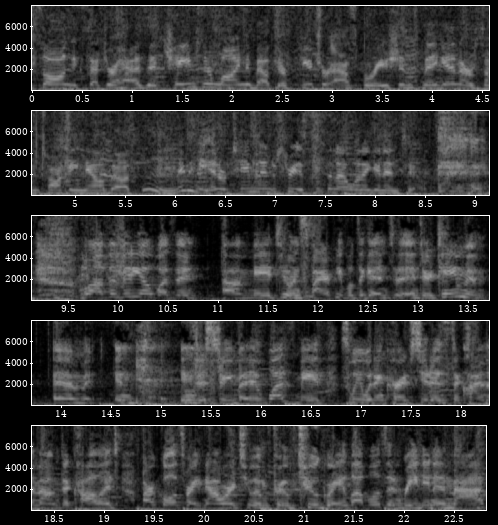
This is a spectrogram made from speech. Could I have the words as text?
song, etc., has it changed their mind about their future aspirations, Megan? Or some talking now about, hmm, maybe the entertainment industry is something I want to get into? well, the video wasn't um, made to inspire people to get into the entertainment um, in industry, but it was made so we would encourage students to climb the mountain to college. Our goals right now are to improve two grade levels in reading and math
